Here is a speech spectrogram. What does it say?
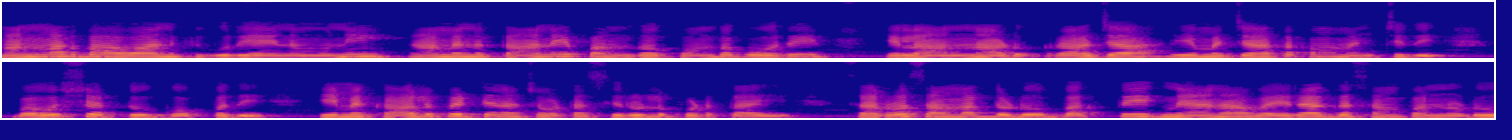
మన్మద్భావానికి గురి అయిన ముని ఆమెను తానే పొంద పొందకోరి ఇలా అన్నాడు. రాజా ఈమె జాతకం మంచిది భవిష్యత్తు గొప్పది. ఈమె కాలు పెట్టిన చోట సిరులు పుడతాయి. సర్వసమర్థుడు భక్తి జ్ఞాన వైరాగ్య సంపన్నుడు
